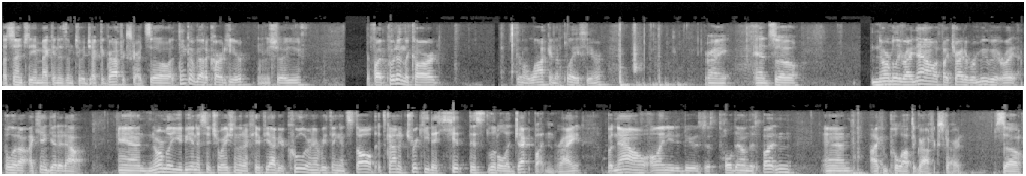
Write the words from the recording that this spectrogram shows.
essentially a mechanism to eject the graphics card. So I think I've got a card here. Let me show you. If I put in the card, it's going to lock into place here, right? And so normally right now, if I try to remove it, right, I pull it out, I can't get it out. And normally you'd be in a situation that if you have your cooler and everything installed, it's kind of tricky to hit this little eject button, right? But now all I need to do is just hold down this button and I can pull out the graphics card. So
